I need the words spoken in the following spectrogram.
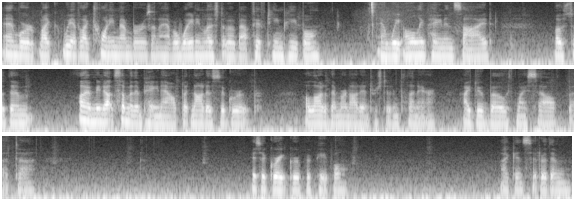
And we're like, we have like 20 members, and I have a waiting list of about 15 people. And we only paint inside. Most of them I mean, not, some of them paint out, but not as a group. A lot of them are not interested in plein air. I do both myself, but uh, it's a great group of people. I consider them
